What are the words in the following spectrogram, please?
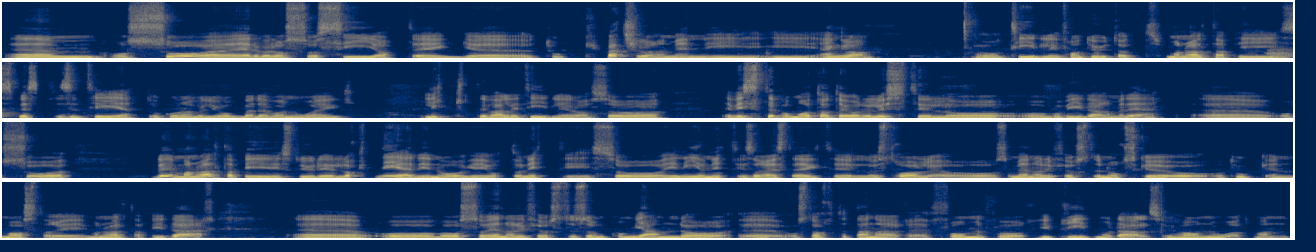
Um, og så er det vel også å si at jeg uh, tok bacheloren min i, i, England. Og tidlig fant ut at manuellterapi, spesifisitet og hvordan jeg ville jobbe, det var noe jeg likte veldig tidlig. Da. Så jeg visste på en måte at jeg hadde lyst til å, å gå videre med det. Uh, og så ble manuellterapistudiet lagt ned i Norge i 98. Så i 99 så reiste jeg til Australia og, som en av de første norske og, og tok en master i manuellterapi der. Eh, og var også en av de første som kom hjem da eh, og startet denne formen for hybridmodell som vi har nå, at man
